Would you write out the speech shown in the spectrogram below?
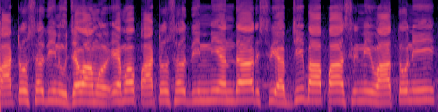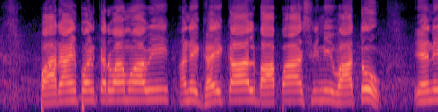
પાટોત્સવ દિન ઉજવવામાં એમાં પાટોત્સવ દિનની અંદર શ્રી અબજી બાપાશ્રીની વાતોની પારાયણ પણ કરવામાં આવી અને ગઈકાલ બાપાશ્રીની વાતો એને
